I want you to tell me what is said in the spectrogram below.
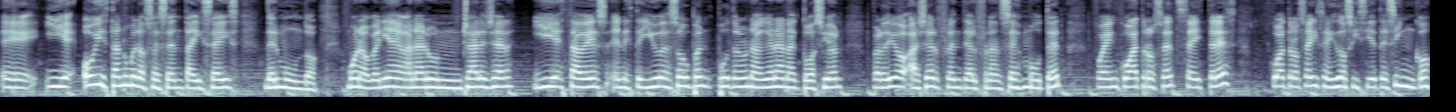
eh, y hoy está número 66 del mundo. Bueno, venía de ganar un Challenger y esta vez en este US Open pudo tener una gran actuación, perdió ayer frente al francés Moutet, fue en 4 sets, 6-3, 4-6, 6-2 y 7-5.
